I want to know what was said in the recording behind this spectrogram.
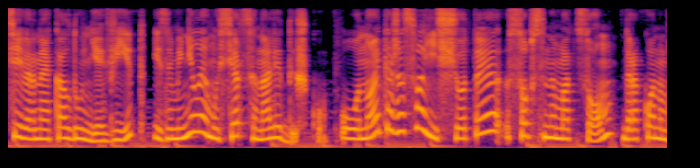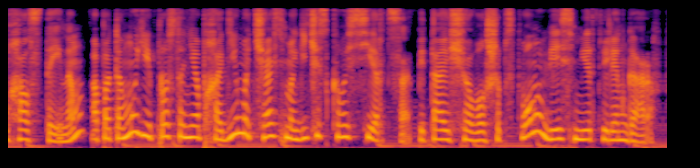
северная колдунья Вид, и заменила ему сердце на ледышку. У Нойты же свои счеты с собственным отцом, драконом Халстейном, а потому ей просто необходима часть магического сердца, питающего волшебством весь мир твилингаров.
